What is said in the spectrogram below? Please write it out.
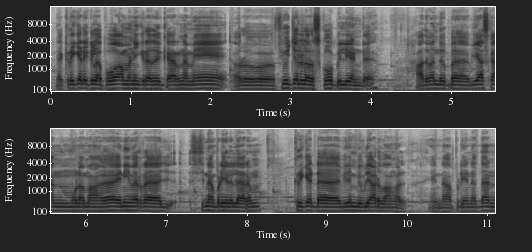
இந்த கிரிக்கெட்டுக்குள்ளே போகாமல் நிற்கிறதுக்கு காரணமே ஒரு ஃப்யூச்சரில் ஒரு ஸ்கோப் இல்லையண்டு. அது வந்து இப்போ வியாஸ்காந்த் மூலமாக இனி வர்ற சின்னப்படியில் எல்லாரும் கிரிக்கெட்டை விரும்பி விளையாடுவாங்க என்ன அப்படி என்ன தான்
